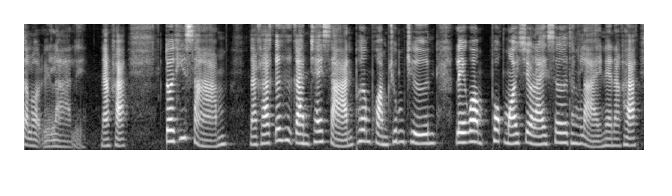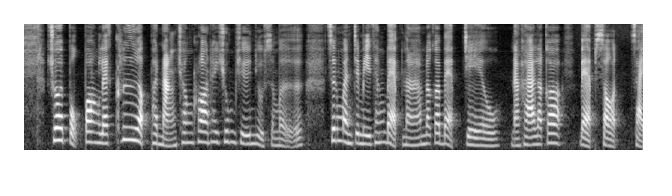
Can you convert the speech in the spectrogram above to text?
ตลอดเวลาเลยนะคะ ตัวที่3นะคะก็คือการใช้สารเพิ่มความชุ่มชื้น เรียกว่าพวกมอยส์เจอไรเซอร์ทั้งหลายเนี่ยนะคะ ช่วยปกป้องและเคลือบผนังช่องคลอดให้ชุ่มชื้นอยู่เสมอ ซึ่งมันจะมีทั้งแบบน้ำแล้วก็แบบเจลนะคะ แล้วก็แบบสอดใส่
